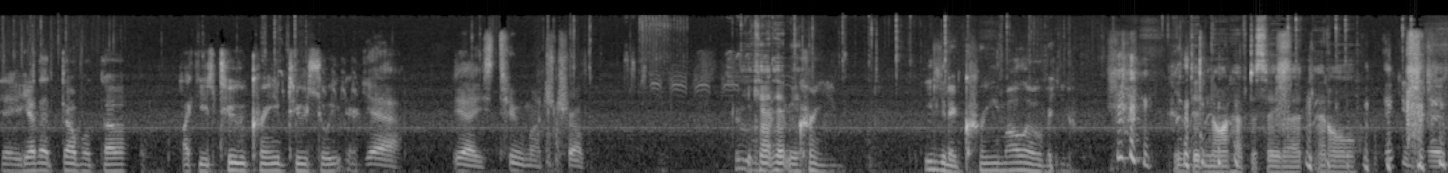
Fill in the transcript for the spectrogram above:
Yeah, you hear that double double? Like he's too cream, too sweetener. Yeah, yeah, he's too much trouble. He can't hit me. Cream. He's gonna cream all over you. He did not have to say that at all. I think you did.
